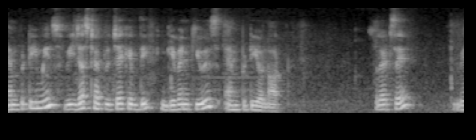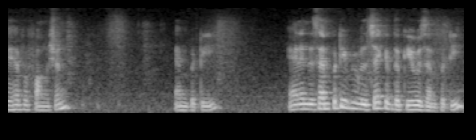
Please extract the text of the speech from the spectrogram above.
Empty means we just have to check if the given queue is empty or not. So let's say we have a function empty and in this empty we will check if the queue is empty.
